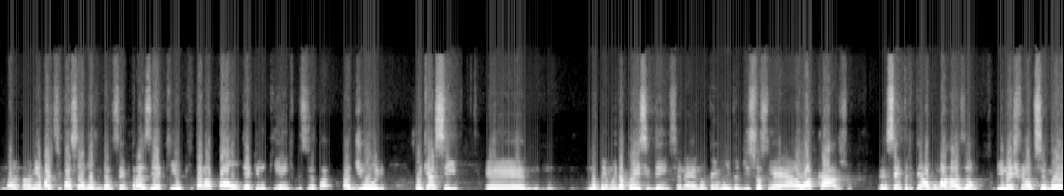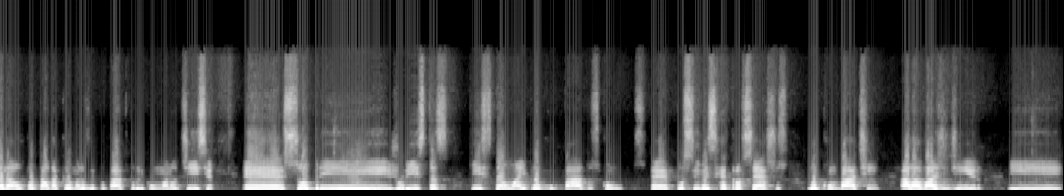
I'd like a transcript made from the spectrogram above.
na, na, minha participação, eu vou tentar sempre trazer aqui o que está na pauta e aquilo que a gente precisa estar tá, tá de olho. Porque, assim, é, não tem muita coincidência, né? Não tem muito disso, assim, é, ao acaso. Sempre tem alguma razão. E neste final de semana, o portal da Câmara dos Deputados publicou uma notícia sobre juristas que estão aí preocupados com é, possíveis retrocessos no combate à lavagem de dinheiro. E,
